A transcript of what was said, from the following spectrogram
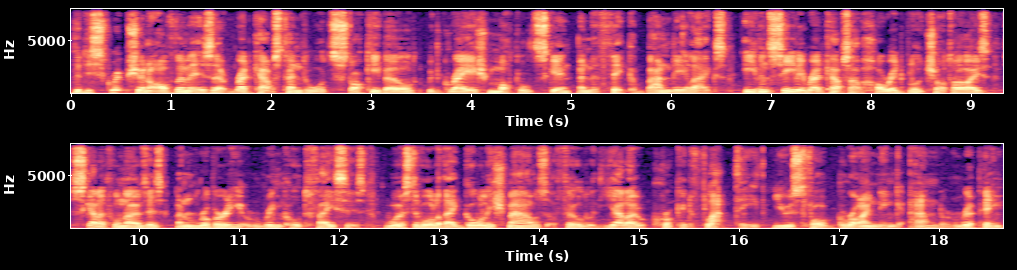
The description of them is that redcaps tend towards stocky build, with greyish mottled skin and the thick bandy legs. Even Seelie redcaps have horrid bloodshot eyes, skeletal noses, and rubbery, wrinkled faces. Worst of all are their ghoulish mouths filled with yellow, crooked, flat teeth used for grinding and ripping.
